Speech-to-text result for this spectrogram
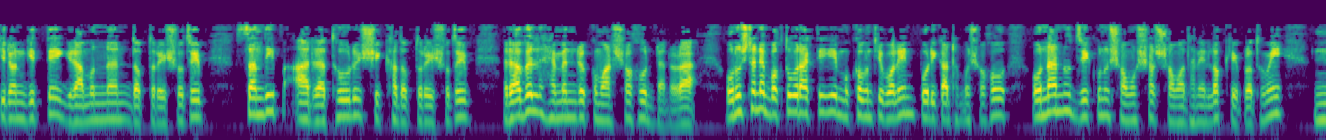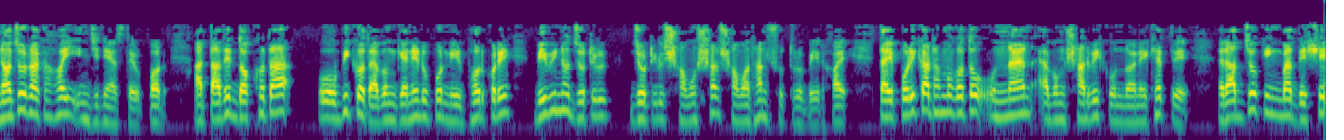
কিরণ গিত্তে, গ্রামোন্নয়ন দপ্তরের সচিব সন্দীপ আর রাথোর, শিক্ষা দপ্তরের সচিব রাভেল হেমেন্দ্র কুমার সহ অন্যান্যরা। অনুষ্ঠানে বক্তব্য রাখতে গিয়ে মুখ্যমন্ত্রী বলেন, পরিকাঠামো সহ অন্যান্য যে কোনো সমস্যার সমাধানের লক্ষ্যে প্রথমে নজর রাখা হয় ইঞ্জিনিয়ার্সদের উপর। আর তাদের দক্ষতা ও অভিজ্ঞতা এবং জ্ঞানের উপর নির্ভর করে বিভিন্ন জটিল জটিল সমস্যার সমাধান সূত্র বের হয়। তাই পরিকাঠামোগত উন্নয়ন এবং সার্বিক উন্নয়নের ক্ষেত্রে রাজ্য কিংবা দেশে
